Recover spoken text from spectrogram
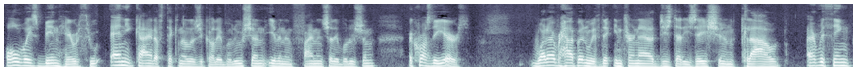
always been here through any kind of technological evolution, even in financial evolution, across the years. Whatever happened with the internet, digitalization, cloud, everything,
